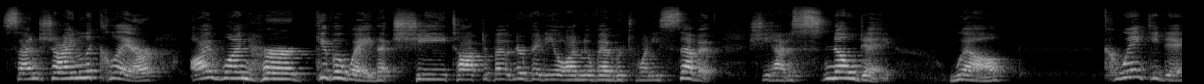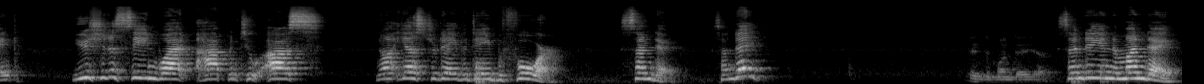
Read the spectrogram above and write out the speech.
Sunshine Leclair. I won her giveaway that she talked about in her video on November 27th. She had a snow day. Well, Quinky Dink, you should have seen what happened to us not yesterday, the day before. Sunday. Sunday? Into Monday, yeah. Sunday into Monday.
